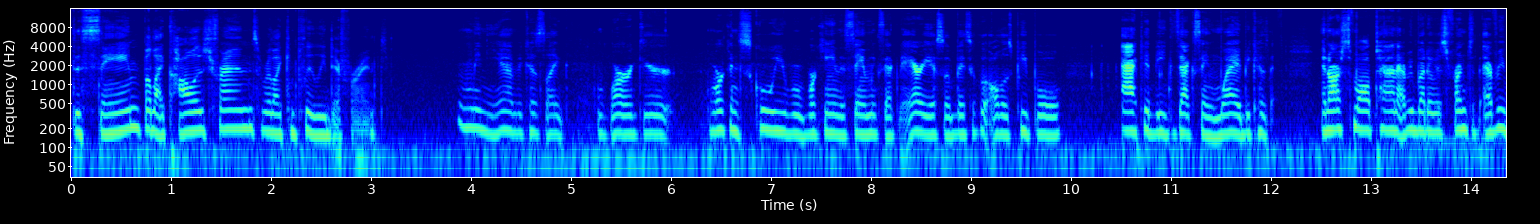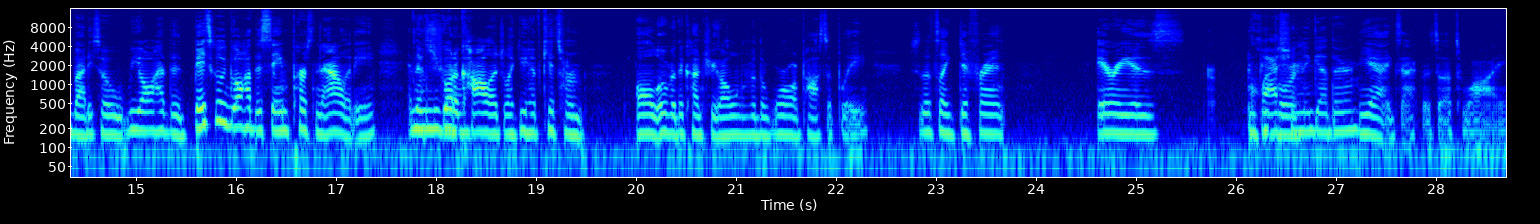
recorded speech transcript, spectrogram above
the same, but like college friends were like completely different. I mean, yeah, because like work, you're work and school, you were working in the same exact area, so basically all those people acted the exact same way because in our small town everybody was friends with everybody so we all had the basically we all had the same personality and then That's when you go to college like you have kids from all over the country all over the world possibly so that's like different areas Clashing are- together. yeah exactly so that's why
